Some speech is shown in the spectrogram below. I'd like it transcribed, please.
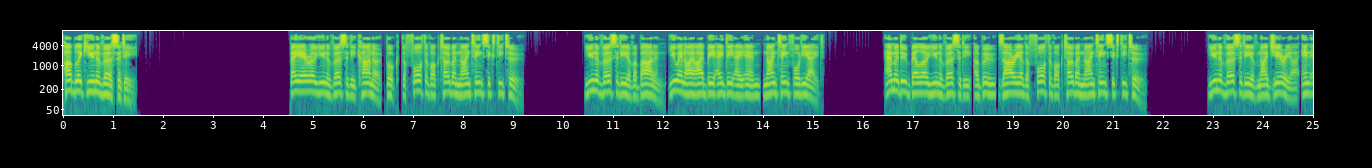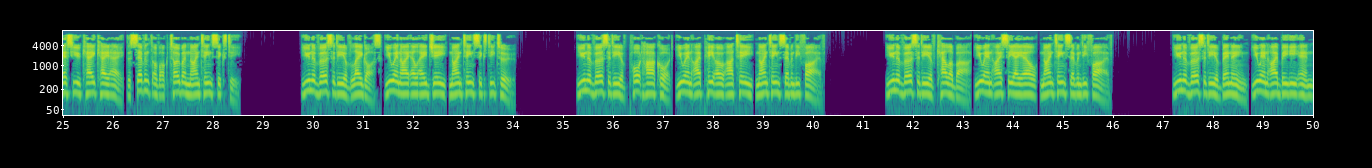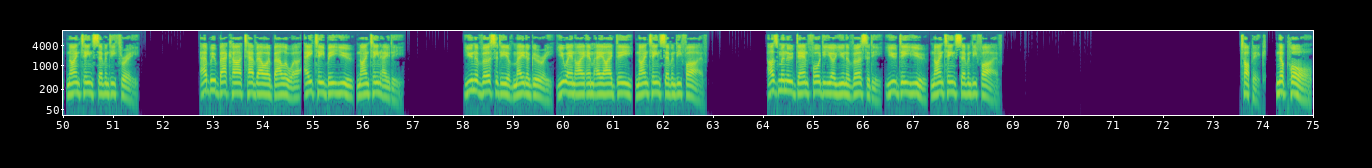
Public University. Bayero University Kano book the 4th of October 1962 University of Ibadan UNIIBADAN 1948 Ahmadu Bello University Abu Zaria the 4th of October 1962 University of Nigeria NSUKKA the 7th of October 1960 University of Lagos UNILAG 1962 University of Port Harcourt UNIPORT 1975 University of Calabar UNICAL 1975 University of Benin UNIBEN 1973 Abubakar Tafawa Balewa ATBU 1980 University of Maiduguri UNIMAID 1975 Ousmane Danfodio University UDU 1975 Topic Nepal.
